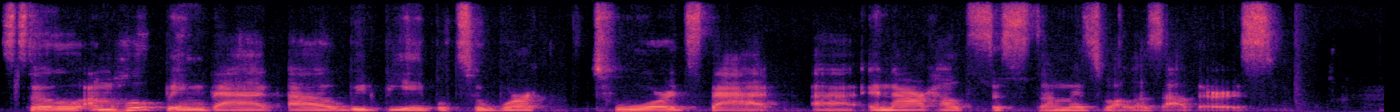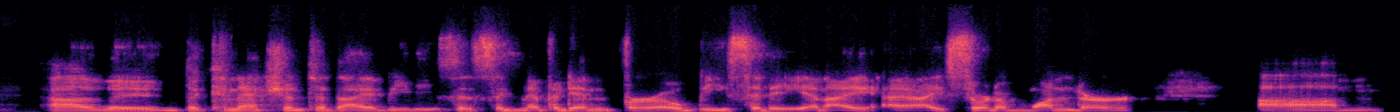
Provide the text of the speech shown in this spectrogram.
So I'm hoping that uh, we'd be able to work towards that uh, in our health system as well as others. Uh, the the connection to diabetes is significant for obesity, and I I, sort of wonder, um,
